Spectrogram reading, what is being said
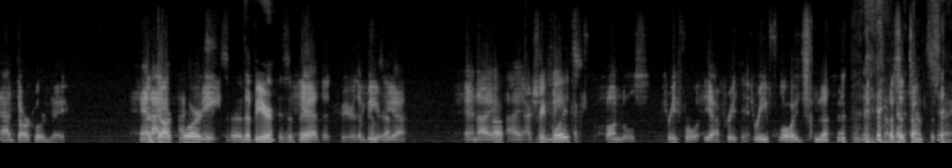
at Dark Lord Day. And a I- Dark I Lord made is a, the beer? is a yeah, the, beer the that comes beer, out. yeah. And I Uh, I actually three made Floyds? extra bundles, three Floyd, yeah, three, Yeah. three Floyds. That's a tongue to say.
